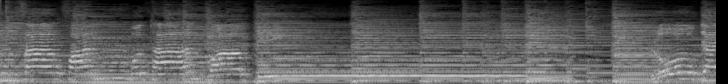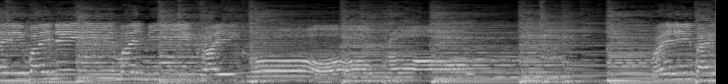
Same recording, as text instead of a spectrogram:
งสร้างฝันบนฐานความจริง โลกใหญ่ใบนี้ไม่มีใครครอบครอง ไม่แบ่ง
